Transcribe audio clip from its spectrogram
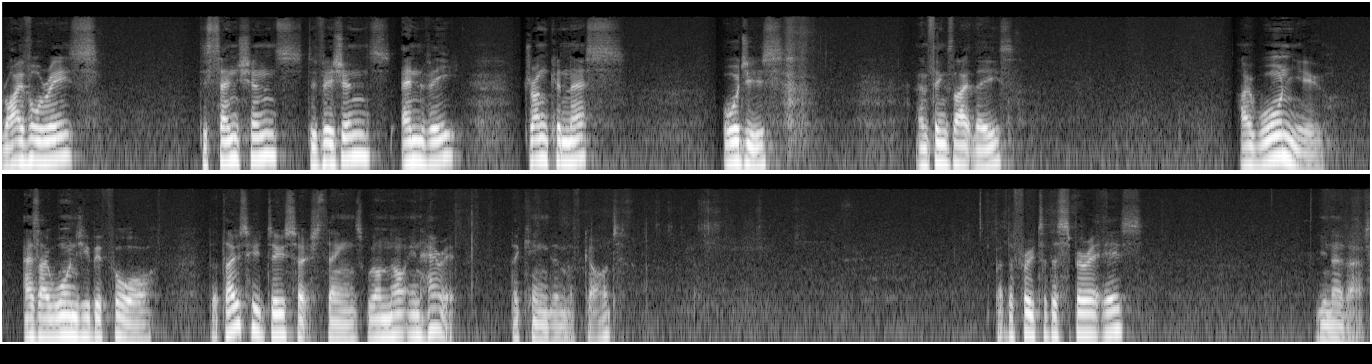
rivalries, dissensions, divisions, envy, drunkenness, orgies. and things like these. I warn you, as I warned you before, that those who do such things will not inherit the kingdom of God. But the fruit of the Spirit is? You know that.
